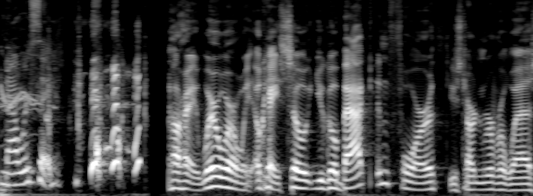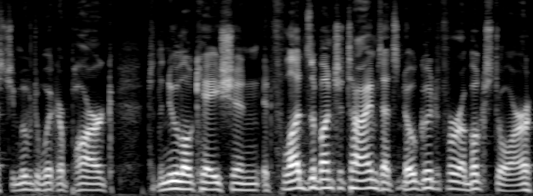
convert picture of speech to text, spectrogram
Now we're safe. All right, where were we? Okay, so you go back and forth. You start in River West, you move to Wicker Park, to the new location. It floods a bunch of times. That's no good for a bookstore.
